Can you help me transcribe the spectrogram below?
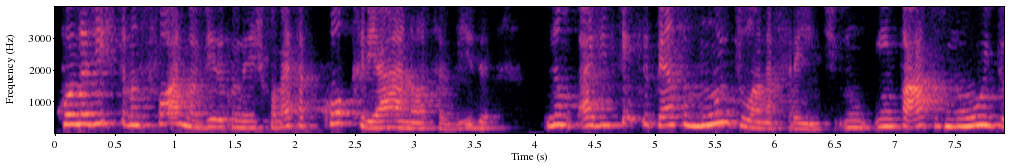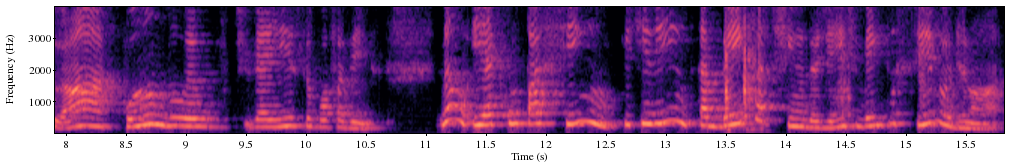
Quando a gente transforma a vida, quando a gente começa a co-criar a nossa vida, não, a gente sempre pensa muito lá na frente, em, em, passos muito, ah, quando eu tiver isso, eu vou fazer isso. Não, e é com um passinho pequenininho, que está bem pertinho da gente, bem possível de nós.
